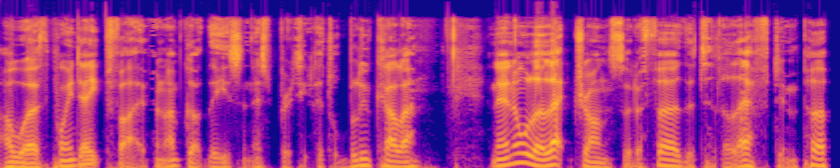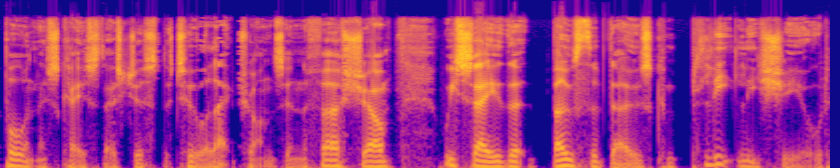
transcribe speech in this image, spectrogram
are worth 0.85 and I've got these in this pretty little blue colour. And then all electrons that are further to the left in purple, in this case there's just the two electrons in the first shell, we say that both of those completely shield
